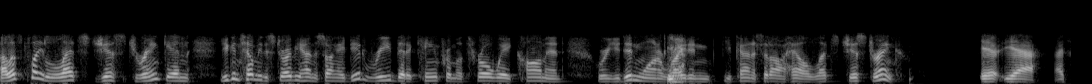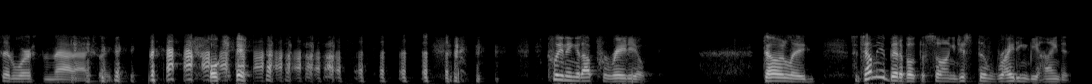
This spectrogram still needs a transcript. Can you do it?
Uh, let's play Let's Just Drink, and you can tell me the story behind the song. I did read that it came from a throwaway comment where you didn't want to write, and you kind of said, oh, hell, let's just drink. Yeah, yeah, I said worse than that actually. okay. Cleaning it up for radio. Totally. So tell me a bit about the song and just the writing behind it.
